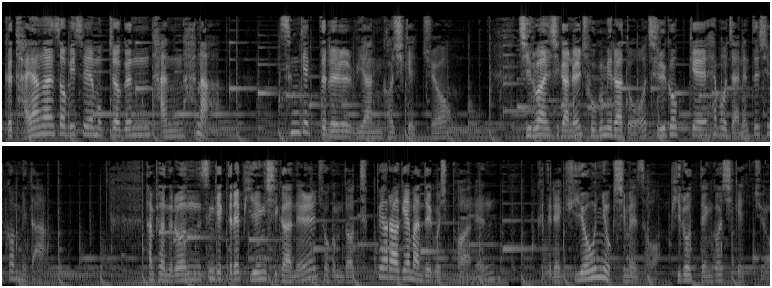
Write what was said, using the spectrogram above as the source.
그 다양한 서비스의 목적은 단 하나, 승객들을 위한 것이겠죠. 지루한 시간을 조금이라도 즐겁게 해보자는 뜻일 겁니다. 한편으론 승객들의 비행 시간을 조금 더 특별하게 만들고 싶어 하는 그들의 귀여운 욕심에서 비롯된 것이겠죠.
